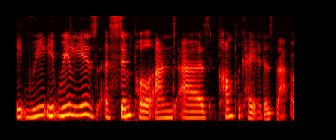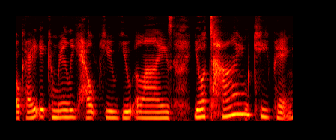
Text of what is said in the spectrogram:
it re- it really is as simple and as complicated as that, okay? It can really help you utilize your timekeeping.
